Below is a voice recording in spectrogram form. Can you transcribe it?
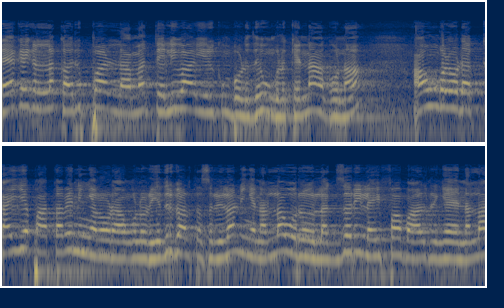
ரேகைகள்லாம் கருப்பாக இல்லாமல் தெளிவாக இருக்கும் பொழுது உங்களுக்கு என்ன ஆகும்னா அவங்களோட கையை பார்த்தாவே நீங்களோட அவங்களோட எதிர்காலத்தை சொல்லலாம் நீங்கள் நல்லா ஒரு லக்ஸரி லைஃப்பாக வாழ்கிறீங்க நல்லா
